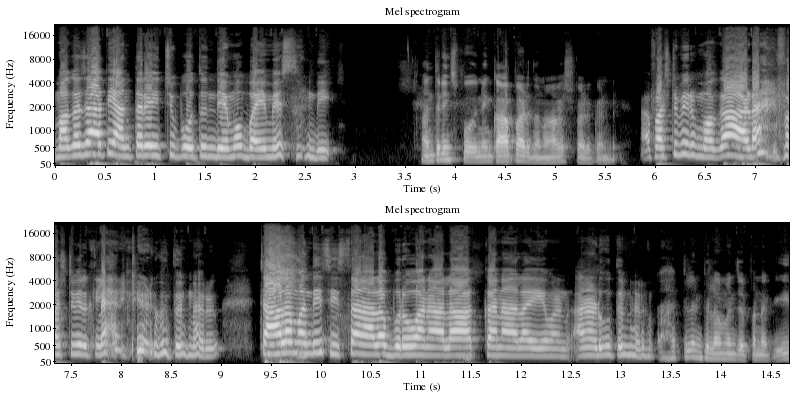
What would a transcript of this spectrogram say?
మగజాతి అంతరించిపోతుందేమో భయం వేస్తుంది అంతరించిపోదు నేను కాపాడుతాను ఆవేశపడకండి. ఫస్ట్ మీరు మగ ఆడ ఫస్ట్ మీరు క్లారిటీ అడుగుతున్నారు. చాలా మంది సిస్ అనాలా బ్రో అనాలా అక్క అనాలా ఏమని అని అడుగుతున్నారు. యాపిల్ అని పిలవమని చెప్పండి నాకు. ఈ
